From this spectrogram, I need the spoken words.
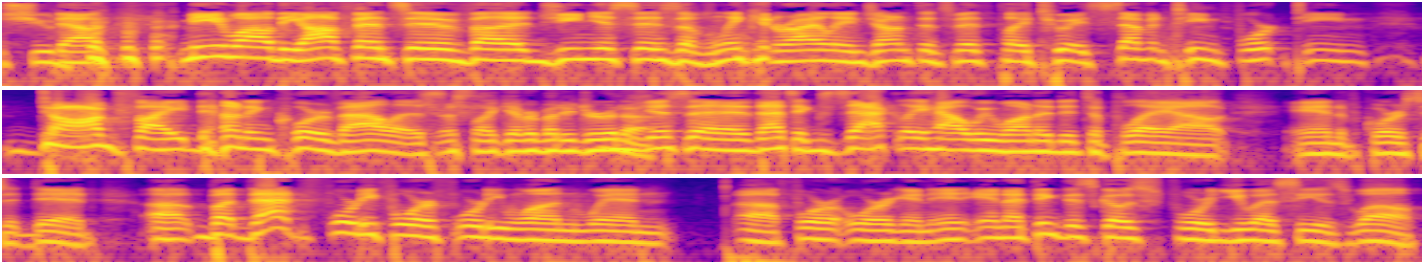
shootout. Meanwhile, the offensive uh, geniuses of Lincoln Riley and Jonathan Smith played to a 17-14 dogfight down in Corvallis. Just like everybody drew it up. Just uh, that's exactly how we wanted it to play out, and of course it did. Uh, but that 44-41 win uh, for Oregon, and, and I think this goes for USC as well.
